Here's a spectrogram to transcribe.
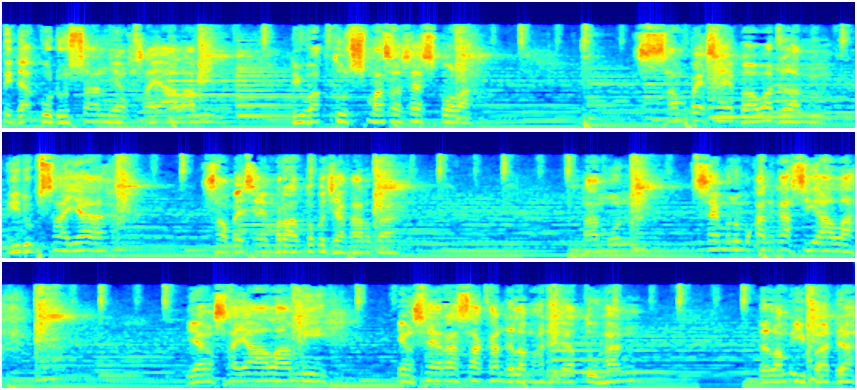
tidak kudusan yang saya alami di waktu masa saya sekolah. Sampai saya bawa dalam hidup saya sampai saya merantau ke Jakarta. Namun saya menemukan kasih Allah yang saya alami yang saya rasakan dalam hadirat Tuhan dalam ibadah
